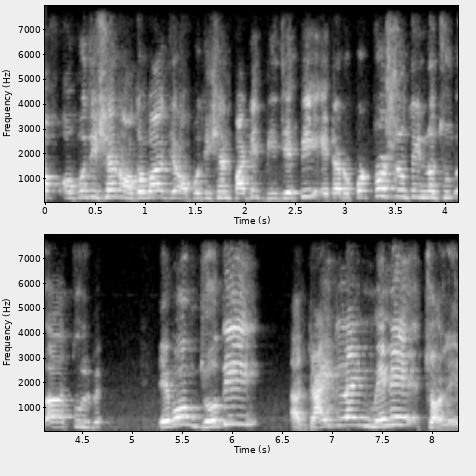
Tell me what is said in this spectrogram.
অফ অপোজিশন অথবা যে অপোজিশন পার্টি বিজেপি এটার উপর প্রশ্ন তুলবে। এবং যদি গাইডলাইন মেনে চলে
